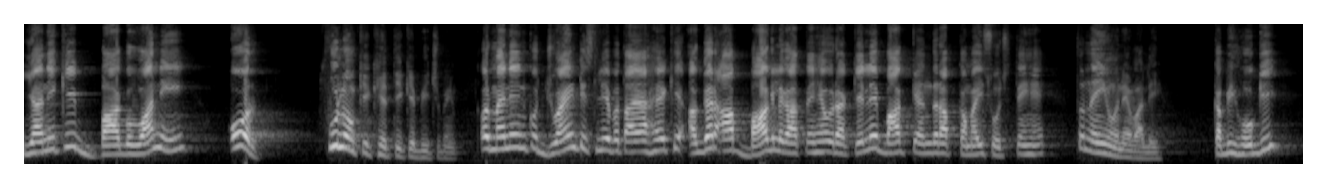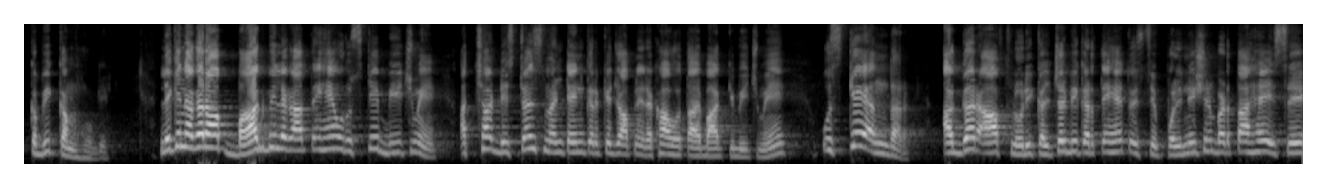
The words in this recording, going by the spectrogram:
यानी कि बागवानी और फूलों की खेती के बीच में। और मैंने इनको ज्वाइंट इसलिए बताया है कि अगर आप बाग लगाते हैं और अकेले बाग के अंदर आप कमाई सोचते हैं तो नहीं होने वाली। कभी होगी, कभी कम होगी। लेकिन अगर आप बाग भी लगाते हैं और उसके बीच में अच्छा डिस्टेंस मेंटेन करके जो आपने रखा होता है बाग के बीच में, उसके अंदर अगर आप फ्लोरिकल्चर भी करते हैं तो इससे पोलिनेशन बढ़ता है, इससे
